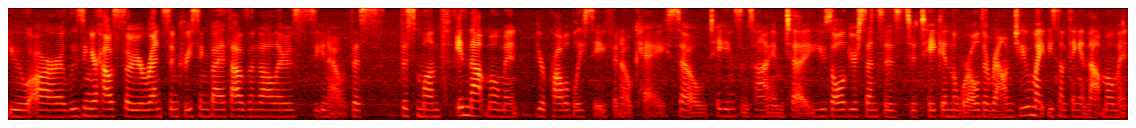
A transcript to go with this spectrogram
you are losing your house or your rent's increasing by a thousand dollars, you know, this this month in that moment you're probably safe and okay so taking some time to use all of your senses to take in the world around you might be something in that moment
